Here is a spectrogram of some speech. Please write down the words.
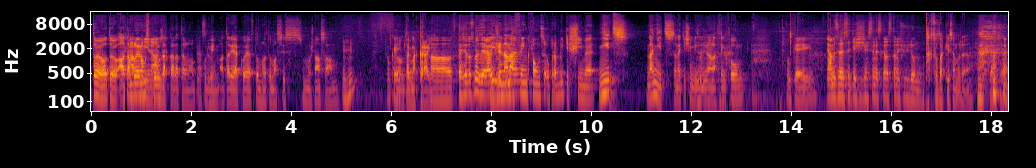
To jo, to jo, ale tam byl jenom jinak. spoluzakladatel, no, pokud Jasně. vím. A tady jako je v tomhle asi s- možná sám. Okay. No, tak na kraji. A, takže to jsme zvědaví. Takže na. Nothing Phone se opravdu těšíme. Nic, na nic se netěším víc než na Nothing Phone. OK. Já myslím, že se těšíš, až se dneska dostaneš už domů. Tak to taky samozřejmě. Takže.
